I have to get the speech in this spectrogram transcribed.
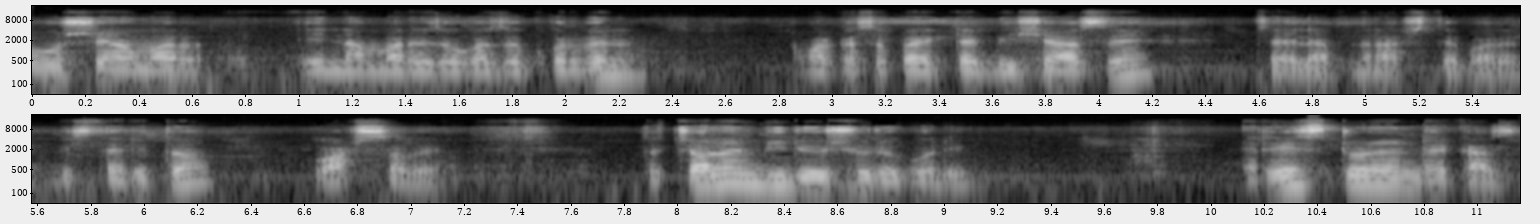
অবশ্যই আমার এই নাম্বারে যোগাযোগ করবেন। আমার কাছে কয়েকটা বিষয় আছে, চাইলে আপনারা আসতে পারেন বিস্তারিত হোয়াটসঅ্যাপে তো চলেন ভিডিও শুরু করি। রেস্টুরেন্টের কাজ।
